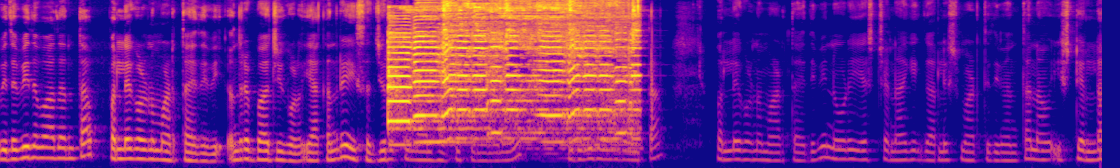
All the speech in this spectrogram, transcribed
ವಿಧ ವಿಧವಾದಂಥ ಪಲ್ಯಗಳನ್ನ ಮಾಡ್ತಾಯಿದ್ದೀವಿ ಅಂದರೆ ಬಾಜಿಗಳು ಯಾಕಂದರೆ ಈ ಸಜ್ಜಿ ಪಲ್ಯಗಳನ್ನ ಮಾಡ್ತಾಯಿದ್ದೀವಿ ನೋಡಿ ಎಷ್ಟು ಚೆನ್ನಾಗಿ ಗಾರ್ಲಿಶ್ ಮಾಡ್ತಿದ್ದೀವಿ ಅಂತ ನಾವು ಇಷ್ಟೆಲ್ಲ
